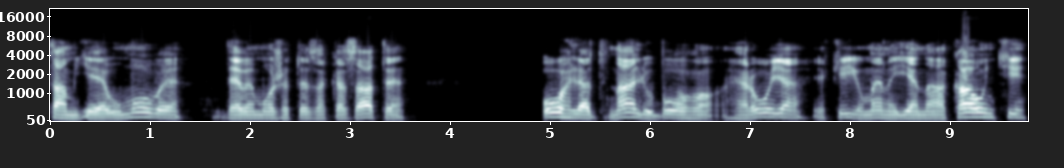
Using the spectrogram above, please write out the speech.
там є умови, де ви можете заказати огляд на любого героя, який у мене є на аккаунті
